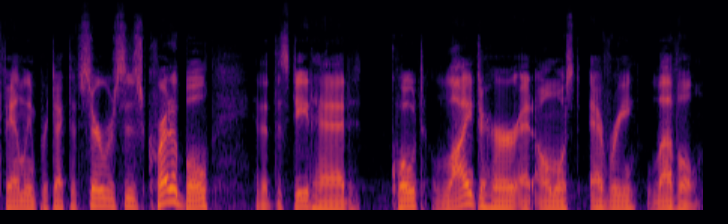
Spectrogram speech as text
Family and Protective Services credible and that the state had, quote, lied to her at almost every level.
